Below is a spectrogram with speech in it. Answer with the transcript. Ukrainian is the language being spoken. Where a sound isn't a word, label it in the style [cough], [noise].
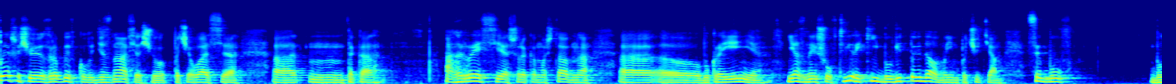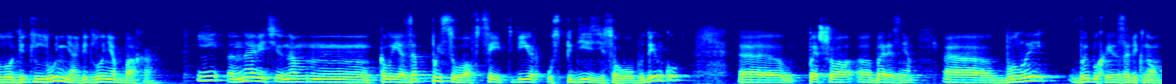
перше, що я зробив, коли дізнався, що почалася а, м, така агресія широкомасштабна а, а, в Україні, я знайшов твір, який би відповідав моїм почуттям. Це був було відлуння, відлуння Баха. І навіть нам, коли я записував цей твір у під'їзді свого будинку е, 1 березня, е, були вибухи за вікном.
